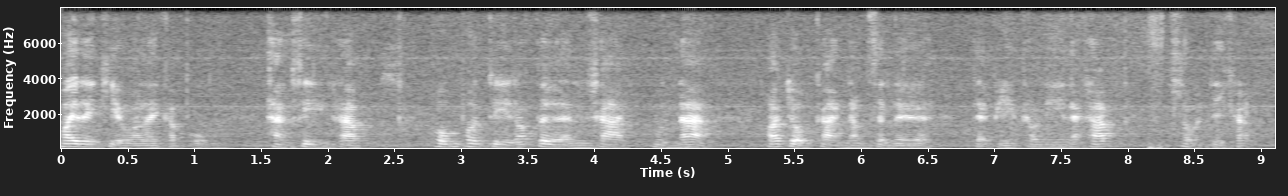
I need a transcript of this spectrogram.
ไม่ได้เกี่ยวอะไรกับผมทั้งสิ้นครับ ผมพลตรีดรอนุชาติบุญนาคขอจบการนำเสนอแต่เพียงเท่านี้นะครับ สวัสดีครับ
